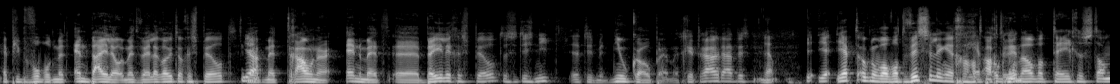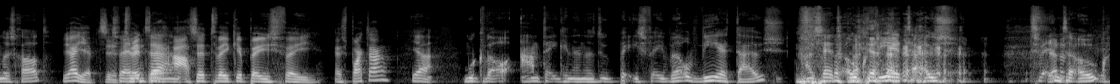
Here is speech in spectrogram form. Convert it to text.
heb je bijvoorbeeld met en Bijlo en met Wellereuter gespeeld. Je Ja. hebt met Trauner en met eh Belen gespeeld. Dus het is niet... Het is met Nieuwkopen en met Geertruida. Dus Ja. je, je, je hebt ook nog wel wat wisselingen Je gehad hebt ook nog achterin. wel wat tegenstanders gehad. Ja, je hebt eh, Twente. Twente, AZ, twee keer PSV en Sparta. Ja, moet ik wel aantekenen natuurlijk. PSV wel weer thuis. AZ ook weer thuis. Twente ook. Ik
